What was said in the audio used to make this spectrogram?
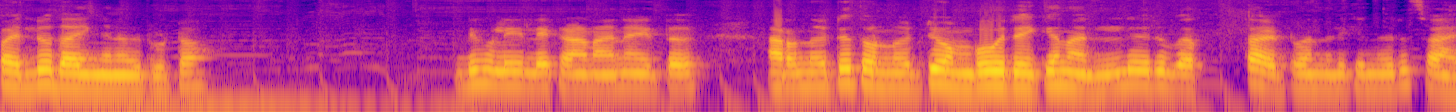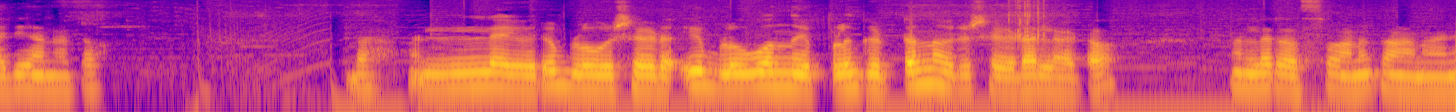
പല്ലു ഇതാ ഇങ്ങനെ വരും കേട്ടോ. അടിപൊളിയല്ലേ കാണാനായിട്ട്? അറുന്നൂറ്റി തൊണ്ണൂറ്റി ഒമ്പത് രൂപയ്ക്ക് നല്ലൊരു വെർത്തായിട്ട് വന്നിരിക്കുന്ന ഒരു സാരിയാണ് കേട്ടോ. നല്ല ഒരു ബ്ലൂ ഷെയ്ഡ് ഈ ബ്ലൂ ഒന്നും എപ്പോഴും കിട്ടുന്ന ഒരു ഷെയ്ഡല്ല കേട്ടോ. നല്ല രസമാണ് കാണാൻ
